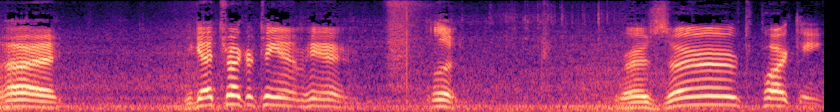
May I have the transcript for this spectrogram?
Alright. You got Trucker Tim here. Look. Reserved parking.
